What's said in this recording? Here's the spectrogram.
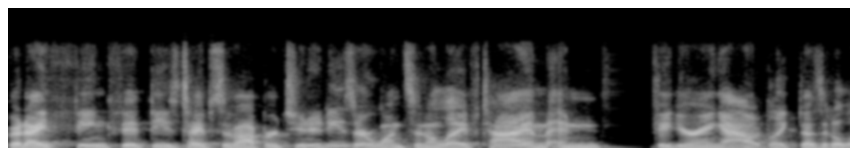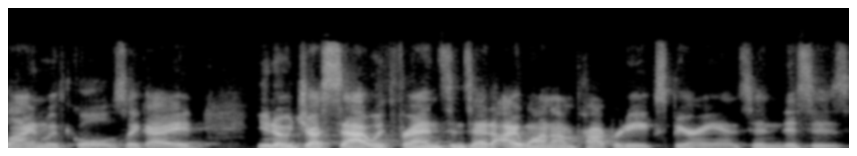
but I think that these types of opportunities are once in a lifetime and figuring out like, does it align with goals? Like I, you know, just sat with friends and said, I want on property experience. And this is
